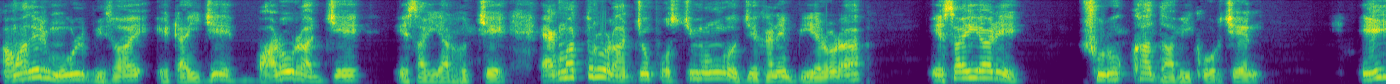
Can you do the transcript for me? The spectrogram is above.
আমাদের মূল বিষয় এটাই যে বারো রাজ্যে এসআইআর হচ্ছে। একমাত্র রাজ্য পশ্চিমবঙ্গ যেখানে বিএলওরা এসআইআর সুরক্ষা দাবি করছেন। এই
